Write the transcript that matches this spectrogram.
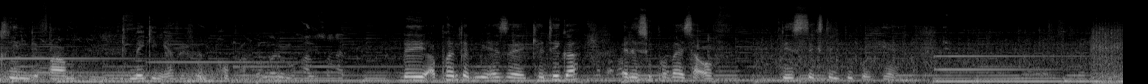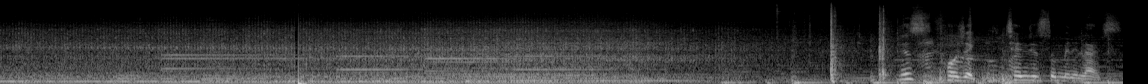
clean the farm, to making everything proper. They appointed me as a caretaker and a supervisor of these 16 people here. This project changes so many lives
